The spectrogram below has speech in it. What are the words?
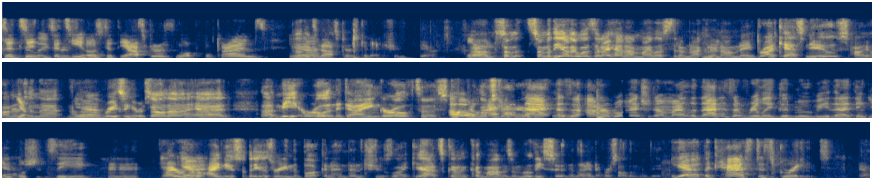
Since Billy it, since he hosted the Oscars multiple times, Yeah. there's an Oscars connection. Yeah. There we Um, some some of the other ones that I had on my list that I'm not going to nominate: Broadcast News, Holly Hunter's Yep. in that. Um, Yeah. Raising Arizona. I had uh, Me, Earl, and the Dying Girl. It's a story, Oh, love I had that a- as an honorable mention on my list. That is a really good movie that I think Yeah. people should see. Mhm. I remember Yeah. I knew somebody was reading the book, and, and then she was like, "Yeah, it's going to come out as a movie soon," and then I never saw the movie. Yeah, the cast is great. Yeah.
